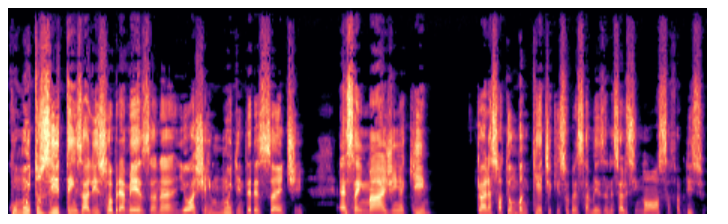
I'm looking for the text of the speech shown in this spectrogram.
com muitos itens ali sobre a mesa, né? E eu achei muito interessante essa imagem aqui, que olha só, tem um banquete aqui sobre essa mesa, né? Você olha assim, nossa, Fabrício,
